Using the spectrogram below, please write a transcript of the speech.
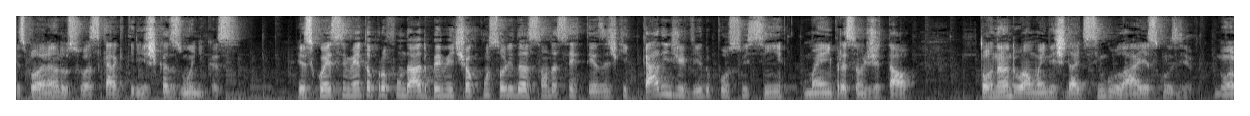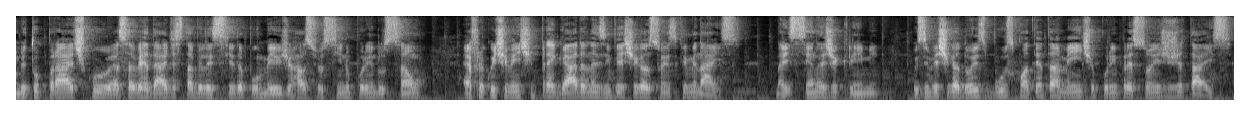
explorando suas características únicas. Esse conhecimento aprofundado permitiu a consolidação da certeza de que cada indivíduo possui sim uma impressão digital, tornando-a uma identidade singular e exclusiva. No âmbito prático, essa verdade estabelecida por meio de raciocínio por indução é frequentemente empregada nas investigações criminais. Nas cenas de crime, os investigadores buscam atentamente por impressões digitais,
